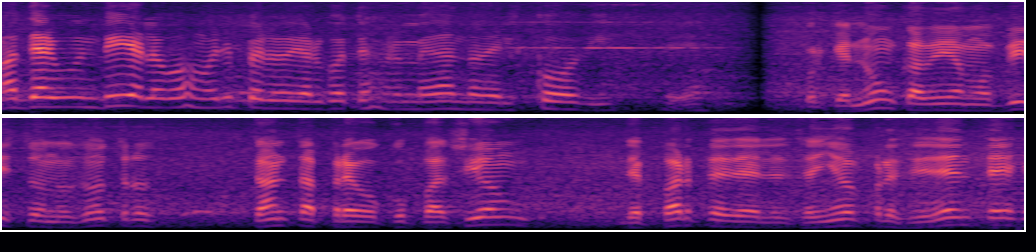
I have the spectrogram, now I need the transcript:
Más de algún día lo vamos a morir, pero de algo de enfermedad, no del COVID. Porque nunca habíamos visto nosotros tanta preocupación de parte del señor presidente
